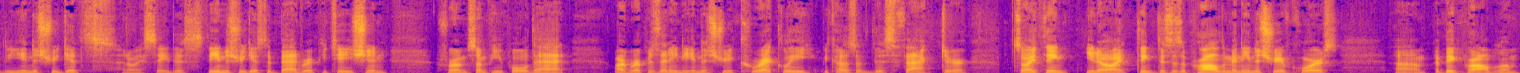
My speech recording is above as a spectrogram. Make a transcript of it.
the industry gets how do I say this? The industry gets a bad reputation from some people that aren't representing the industry correctly because of this factor. So I think you know I think this is a problem in the industry, of course, um, a big problem,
